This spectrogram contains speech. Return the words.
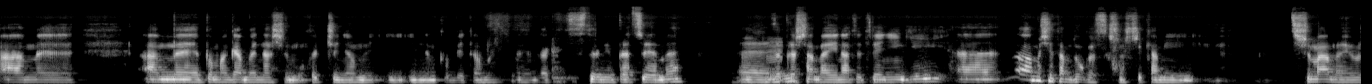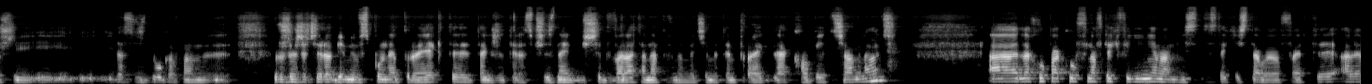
a my, a my pomagamy naszym uchodźczyniom i innym kobietom, e, z którymi pracujemy. Mhm. Zapraszamy je na te treningi. No, a my się tam długo z chrząszczykami trzymamy już i, i, i dosyć długo mamy, różne rzeczy robimy, wspólne projekty, także teraz przez najbliższe dwa lata na pewno będziemy ten projekt dla kobiet ciągnąć. A dla chłopaków, no w tej chwili nie mam nic z takiej stałej oferty, ale,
